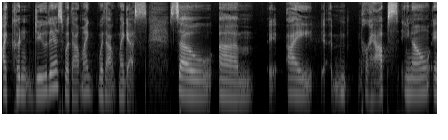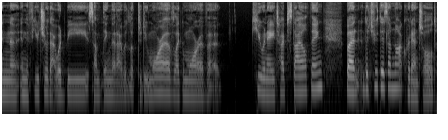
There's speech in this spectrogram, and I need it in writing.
I couldn't do this without my without my guests. So um I perhaps you know in the in the future that would be something that I would look to do more of like more of a Q&A type style thing. But the truth is I'm not credentialed.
